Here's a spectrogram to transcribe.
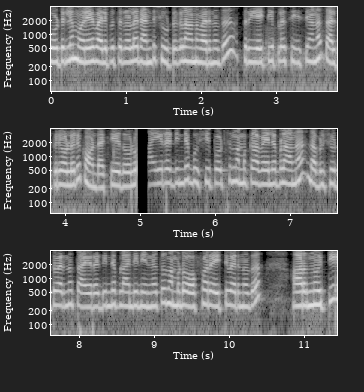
പോട്ടിലും ഒരേ വലിപ്പത്തിലുള്ള രണ്ട് ഷൂട്ടുകളാണ് വരുന്നത്. Three eighty plus C C ആണ്. താല്പര്യമുള്ളവർ കോൺടാക്ട് ചെയ്തോളൂ. തൈറഡിന്റെ ബുഷി പോട്ട്സ് നമുക്ക് അവൈലബിൾ ആണ്. ഡബിൾ ഷൂട്ട് വരുന്ന തൈറഡിന്റെ പ്ലാന്റിന് ഇന്നത്തെ നമ്മുടെ ഓഫർ റേറ്റ് വരുന്നത് അറുന്നൂറ്റി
